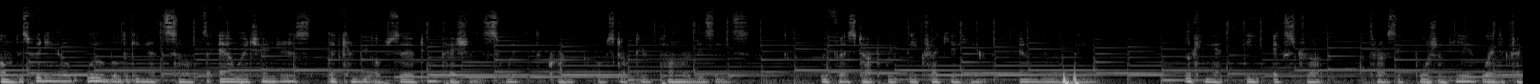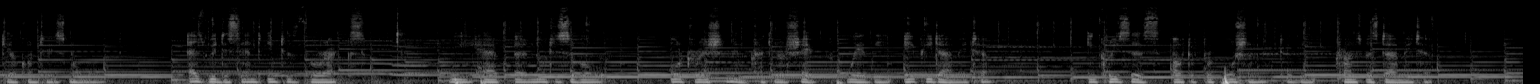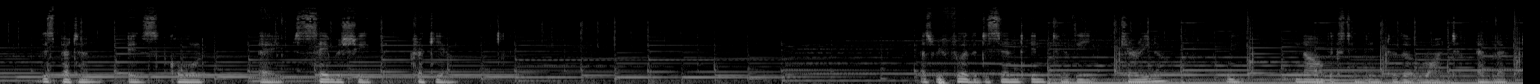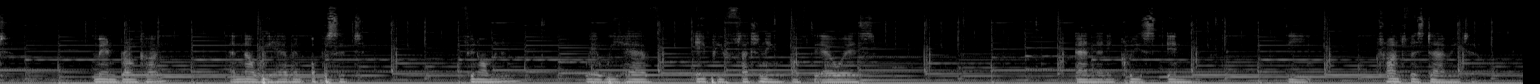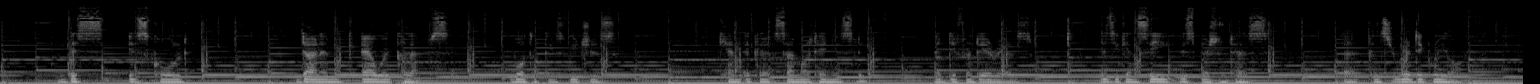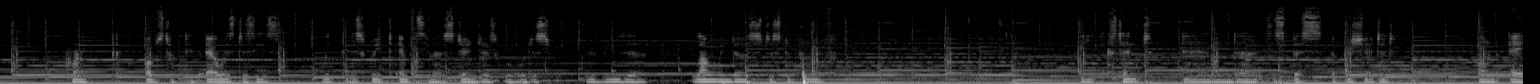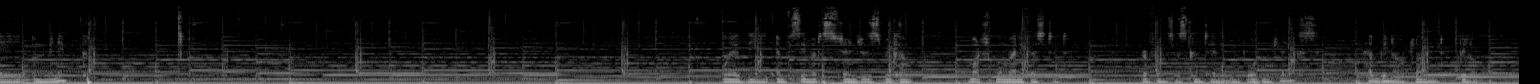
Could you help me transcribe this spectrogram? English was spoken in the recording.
On this video, we will be looking at some of the airway changes that can be observed in patients with chronic obstructive pulmonary disease. We first start with the trachea here, and we will be looking at the extra thoracic portion here where the tracheal contour is normal. As we descend into the thorax, we have a noticeable alteration in tracheal shape where the AP diameter increases out of proportion to the transverse diameter. This pattern is called a saber sheath trachea. As we further descend into the carina, we now extend into the right and left main bronchi and now we have an opposite phenomenon where we have AP flattening of the airways and an increase in the transverse diameter. This is called dynamic airway collapse. Both of these features can occur simultaneously at different areas. As you can see, this patient has a considerable degree of chronic obstructive airways disease with the discrete emphysema changes. We will just review the lung windows just to prove the extent and uh, it is best appreciated on a, MINIP where the emphysematous changes become much more manifested. References containing important links have been outlined below.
